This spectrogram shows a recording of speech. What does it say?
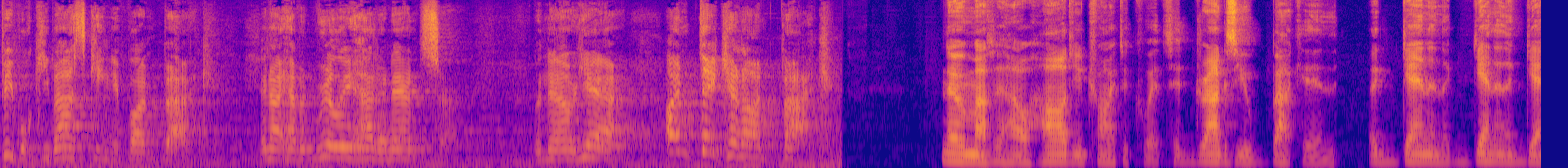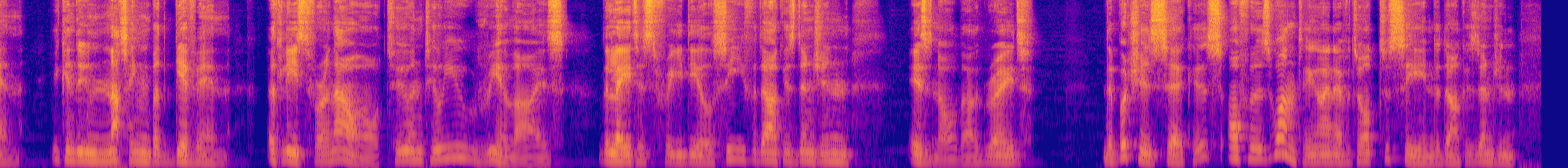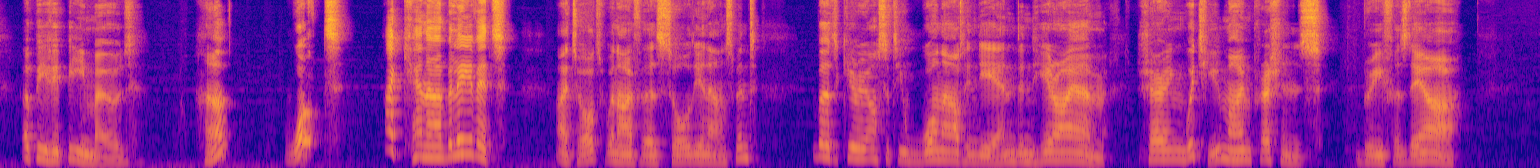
People keep asking if I'm back, and I haven't really had an answer. But now, yeah, I'm thinking I'm back. No matter how hard you try to quit, it drags you back in, again and again and again. You can do nothing but give in, at least for an hour or two until you realize the latest free DLC for Darkest Dungeon isn't all that great. The Butcher's Circus offers one thing I never thought to see in the Darkest Dungeon, a PvP mode. Huh? What? I cannot believe it! I thought when I first saw the announcement, but curiosity won out in the end and here I am, sharing with you my impressions, brief as they are.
